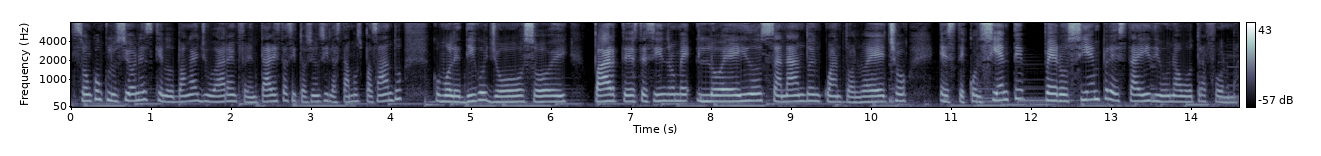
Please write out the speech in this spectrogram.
son conclusiones que nos van a ayudar a enfrentar esta situación si la estamos pasando. Como les digo, yo soy parte de este síndrome, lo he ido sanando en cuanto a lo he hecho este, consciente, pero siempre está ahí de una u otra forma.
